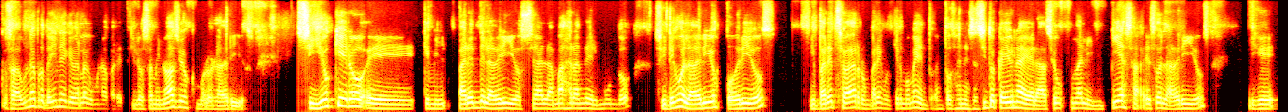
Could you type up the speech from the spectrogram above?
o sea, una proteína hay que verla como una pared y los aminoácidos como los ladrillos. Si yo quiero eh, que mi pared de ladrillos sea la más grande del mundo, si tengo ladrillos podridos, mi pared se va a derrumbar en cualquier momento. Entonces necesito que haya una degradación, una limpieza de esos ladrillos y que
